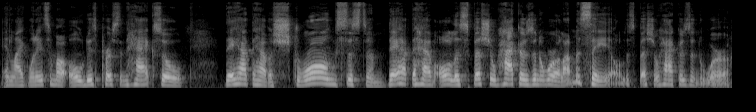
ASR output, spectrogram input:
And like when they talk about, oh, this person hacked, so they have to have a strong system. They have to have all the special hackers in the world. I'm gonna say all the special hackers in the world,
